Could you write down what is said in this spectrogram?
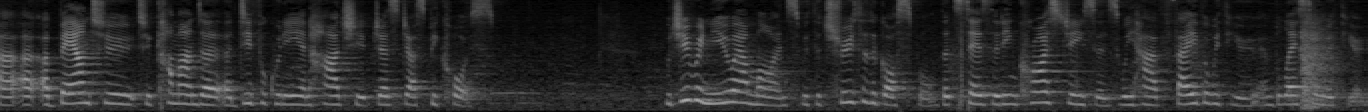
are, are bound to, to come under difficulty and hardship just, just because. Would you renew our minds with the truth of the gospel that says that in Christ Jesus we have favour with you and blessing with you?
